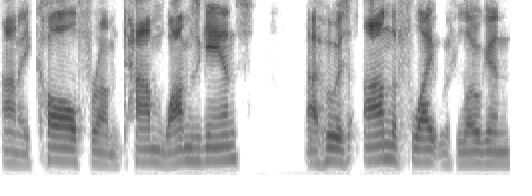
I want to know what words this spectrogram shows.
on a call from Tom Wambsgans, uh, who is on the flight with Logan.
